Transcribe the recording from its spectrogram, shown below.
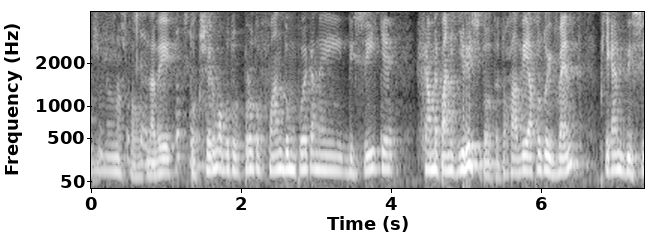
Όχι, είναι όχι, γνωστό. το ξέρουμε, δηλαδή το το, ξέρουμε. ξέρουμε από το πρώτο fandom που έκανε η DC και είχαμε πανηγυρίσει τότε. Το είχα δει αυτό το event που είχε κάνει η DC.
